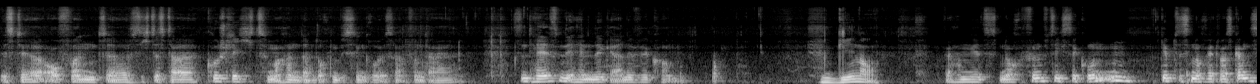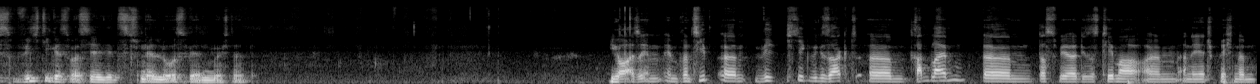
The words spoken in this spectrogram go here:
ist der Aufwand, äh, sich das da kuschelig zu machen, dann doch ein bisschen größer. Von daher sind helfende Hände gerne willkommen. Genau. Wir haben jetzt noch 50 Sekunden. Gibt es noch etwas ganz Wichtiges, was ihr jetzt schnell loswerden möchtet? Ja, also im, im Prinzip ähm, wichtig, wie gesagt, ähm, dranbleiben, ähm, dass wir dieses Thema ähm, an den entsprechenden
